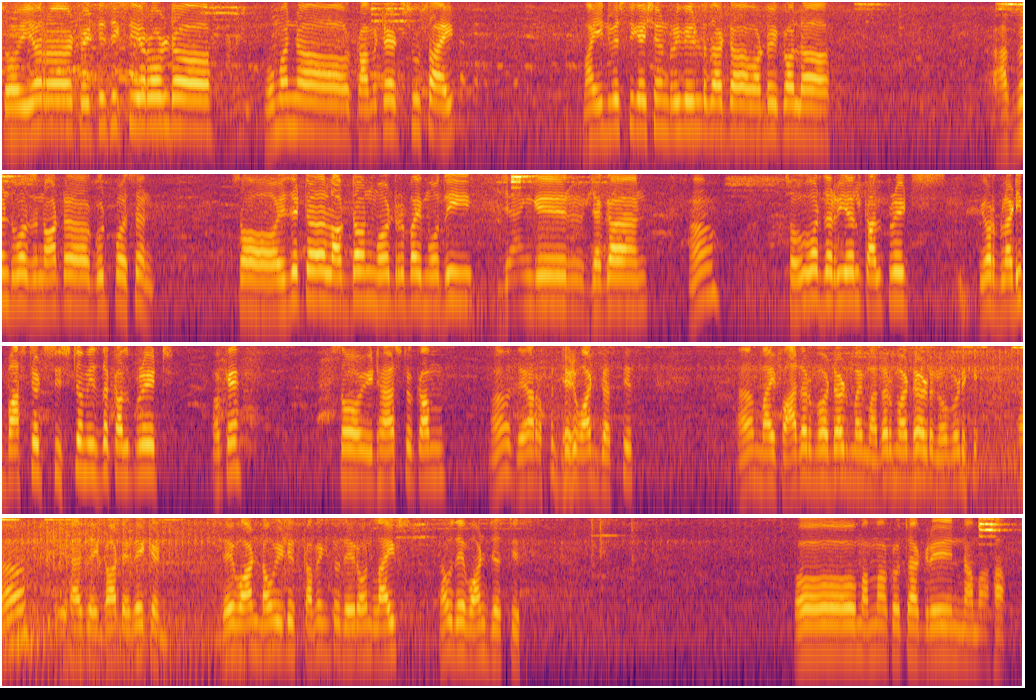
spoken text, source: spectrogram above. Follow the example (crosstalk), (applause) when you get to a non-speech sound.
So here, uh, 26 year old uh, woman uh, committed suicide. My investigation revealed that uh, what do you call uh, husband was not a good person. So is it a lockdown murder by Modi, Jangir, Jagan? Huh? So who are the real culprits? Your bloody bastard system is the culprit. Okay? So it has to come. Uh, they are (laughs) they want justice. Uh, my father murdered, my mother murdered, nobody (laughs) uh, has a, got awakened. They want now it is coming to their own lives. Now they want justice. Om Amma Kotagre Namaha.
